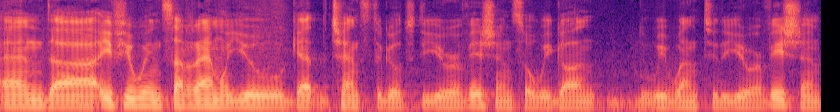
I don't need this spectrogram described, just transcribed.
and uh, if you win Sanremo, you get the chance to go to the Eurovision. So we got, we went to the Eurovision,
